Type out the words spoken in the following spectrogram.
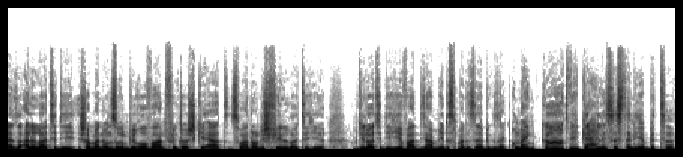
Also alle Leute, die schon mal in unserem Büro waren, fühlt euch geehrt. Es waren noch nicht viele Leute hier. Aber die Leute, die hier waren, die haben jedes Mal dasselbe gesagt. Oh mein Gott, wie geil ist es denn hier bitte?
